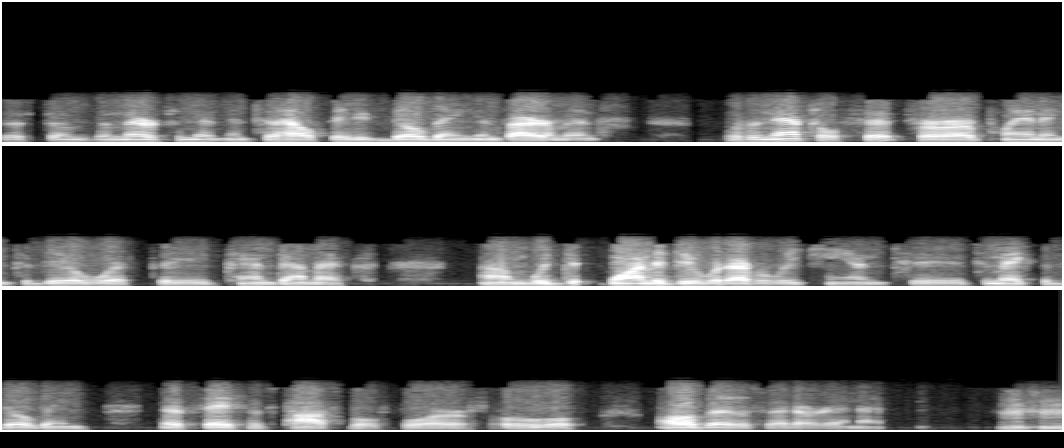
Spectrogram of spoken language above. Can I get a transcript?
systems and their commitment to healthy building environments was a natural fit for our planning to deal with the pandemic um, we d- want to do whatever we can to to make the building as safe as possible for, for all those that are in it. Mm-hmm.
